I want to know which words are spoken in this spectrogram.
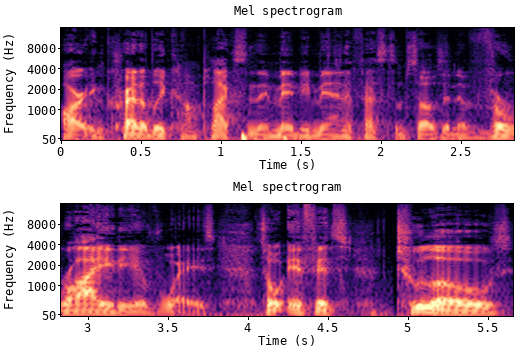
are incredibly complex and they maybe manifest themselves in a variety of ways. So if it's Tulo's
